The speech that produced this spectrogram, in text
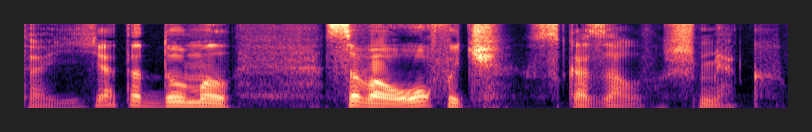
а я-то думал, Саваофыч», — сказал Шмяк.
